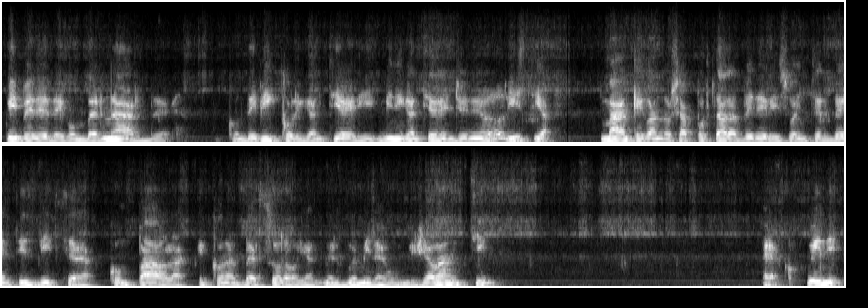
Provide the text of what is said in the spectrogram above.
Qui vedete con Bernard, con dei piccoli cantieri, mini cantieri in generalistica, ma anche quando ci ha portato a vedere i suoi interventi in Svizzera con Paola e con Alberto Loia nel 2011. Avanti. Ecco, quindi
